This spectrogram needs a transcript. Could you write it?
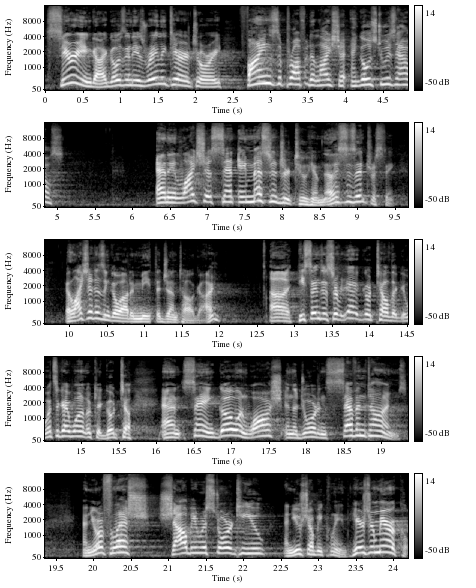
Syrian guy goes into Israeli territory, finds the prophet Elisha and goes to his house. And Elisha sent a messenger to him. Now, this is interesting. Elisha doesn't go out and meet the Gentile guy. Uh, he sends a servant, yeah, go tell the what's the guy want? Okay, go tell. And saying, Go and wash in the Jordan seven times, and your flesh shall be restored to you, and you shall be clean. Here's your miracle.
